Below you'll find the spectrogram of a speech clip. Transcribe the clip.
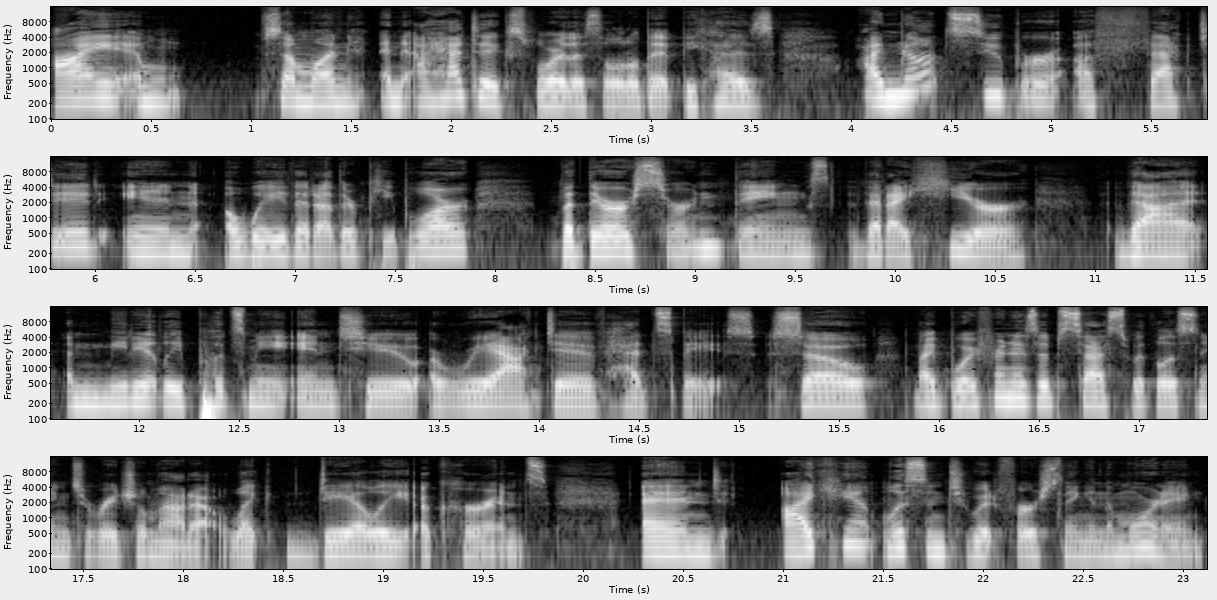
I am someone, and I had to explore this a little bit because I'm not super affected in a way that other people are, but there are certain things that I hear that immediately puts me into a reactive headspace. So, my boyfriend is obsessed with listening to Rachel Maddow, like daily occurrence. And I can't listen to it first thing in the morning.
